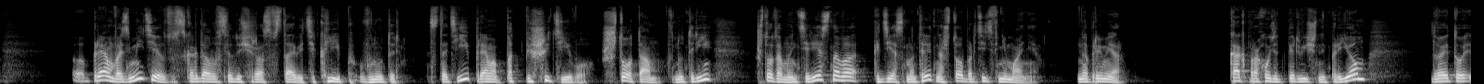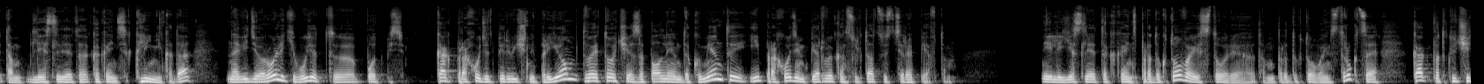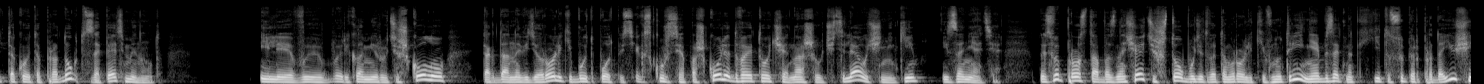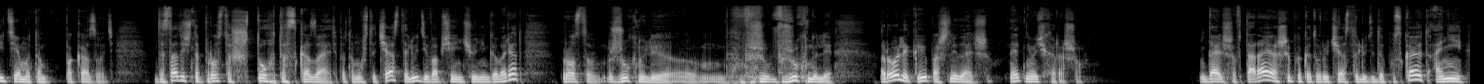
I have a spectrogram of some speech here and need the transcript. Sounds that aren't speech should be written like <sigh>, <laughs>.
Э, прям возьмите, когда вы в следующий раз вставите клип внутрь статьи, прямо подпишите его, что там внутри, что там интересного, где смотреть, на что обратить внимание. Например, как проходит первичный прием, двоеточие, там, если это какая-нибудь клиника, да, на видеоролике будет э, подпись. Как проходит первичный прием, двоеточие, заполняем документы и проходим первую консультацию с терапевтом. Или если это какая-нибудь продуктовая история, там продуктовая инструкция, как подключить такой-то продукт за 5 минут. Или вы рекламируете школу, Тогда на видеоролике будет подпись «Экскурсия по школе, двоеточие, наши учителя, ученики и занятия». То есть вы просто обозначаете, что будет в этом ролике внутри, не обязательно какие-то супер продающие темы там показывать. Достаточно просто что-то сказать, потому что часто люди вообще ничего не говорят, просто вжухнули, э, <laughs> вжухнули ролик и пошли дальше. Это не очень хорошо. Дальше. Вторая ошибка, которую часто люди допускают, они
